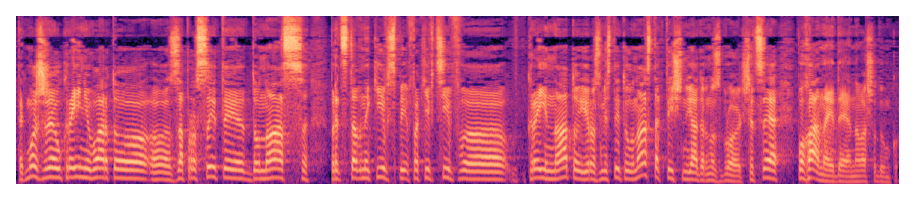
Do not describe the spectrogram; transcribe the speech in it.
Так може Україні варто е, запросити до нас представників фахівців е, країн НАТО і розмістити у нас тактичну ядерну зброю? Чи це погана ідея, на вашу думку?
